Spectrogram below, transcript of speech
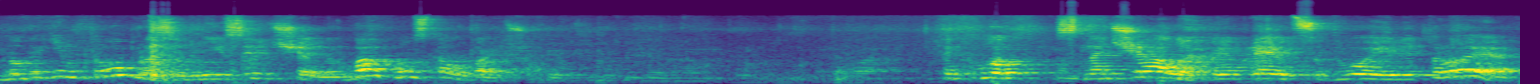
Но каким-то образом, неизреченным, бах, он стал батюшкой. Так вот, сначала появляются двое или трое,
